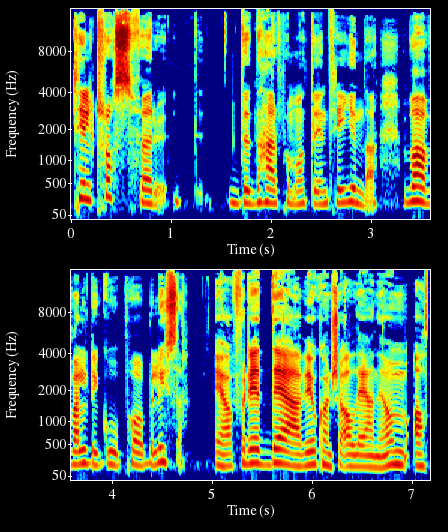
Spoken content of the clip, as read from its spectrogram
til tross for denne på en måte intrigen, da, var veldig god på å belyse. Ja, for det, det er vi jo kanskje alle enige om, at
